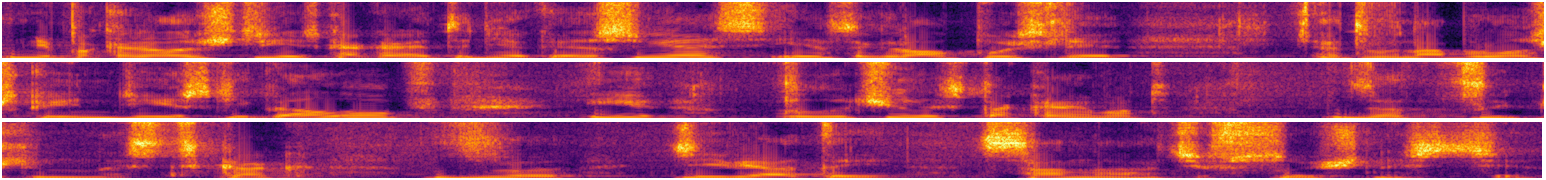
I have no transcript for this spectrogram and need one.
Мне показалось, что есть какая-то некая связь. Я сыграл после этого наброска индейский галоп, и получилась такая вот зацикленность, как в девятой сонате, в сущности.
